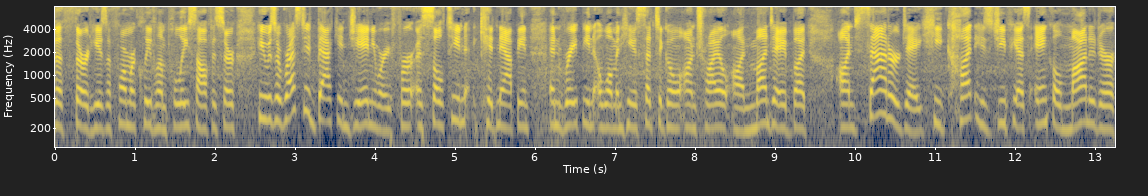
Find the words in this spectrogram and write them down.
III. He is a former Cleveland police officer. He was arrested back in January for assaulting, kidnapping, and raping a woman. He is set to go on trial on Monday, but on Saturday, he cut his GPS ankle monitor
